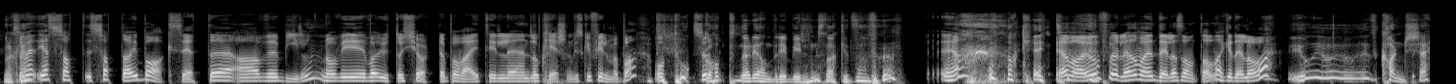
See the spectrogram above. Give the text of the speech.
Okay. Som jeg, jeg satt, satt da i baksetet av bilen når vi var ute og kjørte på vei til en location vi skulle filme på. Og tok Så- opp når de andre i bilen snakket sammen. Ja, okay. jeg var jo, føler jeg det var en del av samtalen, er ikke det lov? Jo, jo, jo, kanskje.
